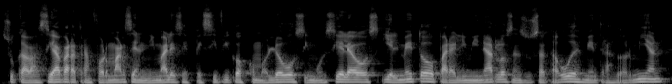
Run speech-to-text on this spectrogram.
su capacidad para transformarse en animales específicos como lobos y murciélagos y el método para eliminarlos en sus ataúdes mientras dormían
